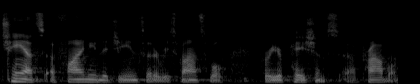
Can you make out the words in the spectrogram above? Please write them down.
chance of finding the genes that are responsible for your patient's uh, problem.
